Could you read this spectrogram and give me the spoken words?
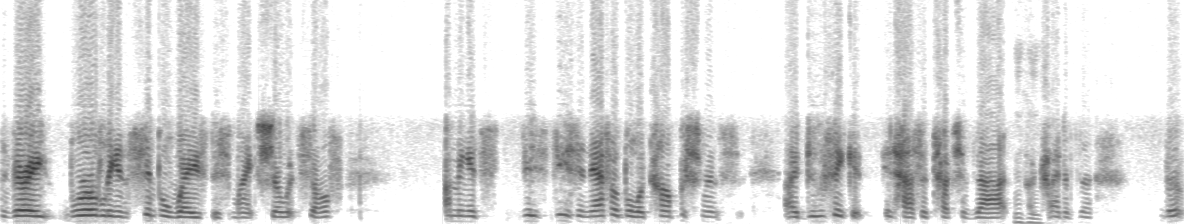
the very worldly and simple ways this might show itself. I mean, it's these these ineffable accomplishments. I do think it, it has a touch of that, a Mhm. kind of the the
